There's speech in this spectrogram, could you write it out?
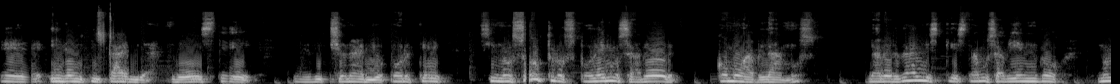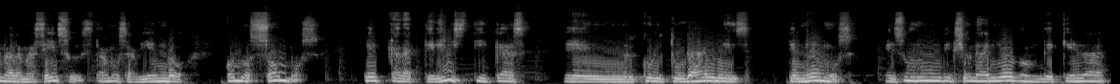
eh, identitaria de este diccionario, porque si nosotros podemos saber cómo hablamos, la verdad es que estamos sabiendo no nada más eso, estamos sabiendo cómo somos, qué características eh, culturales tenemos. Es un diccionario donde queda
